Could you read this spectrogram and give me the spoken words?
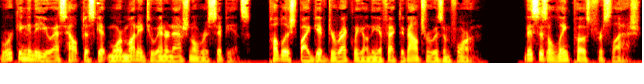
Working in the US helped us get more money to international recipients, published by GiveDirectly on the Effective Altruism Forum. This is a link post for slash.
